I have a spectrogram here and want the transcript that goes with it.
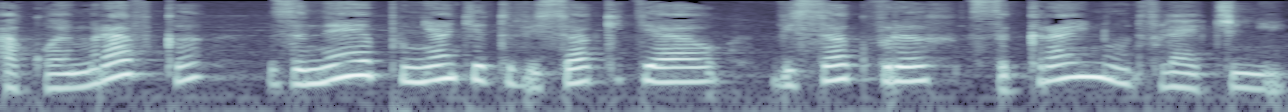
Ако е мравка, за нея понятията висок идеал, висок връх са крайно отвлечени.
